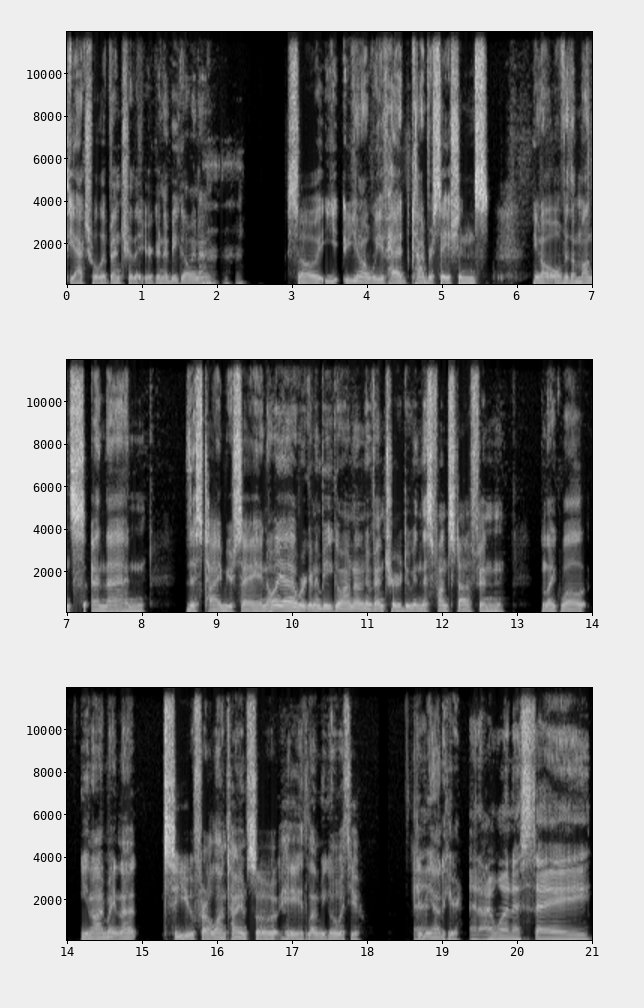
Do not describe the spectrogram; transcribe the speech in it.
the actual adventure that you're going to be going on. Mm -hmm. So, you, you know, we've had conversations, you know, over the months and then this time you're saying, oh yeah, we're going to be going on an adventure, doing this fun stuff. And I'm like, well, you know, I might not see you for a long time. So, hey, let me go with you. Get and, me out of here. And I want to say,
